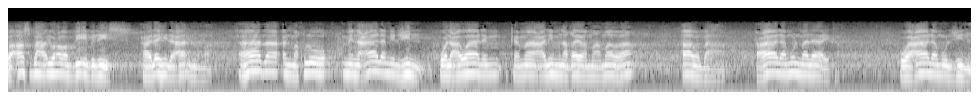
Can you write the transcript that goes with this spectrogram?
فأصبح يعرف بإبليس عليه لعائن الله. هذا المخلوق من عالم الجن والعوالم كما علمنا غير ما مر أربعة. عالم الملائكة وعالم الجن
